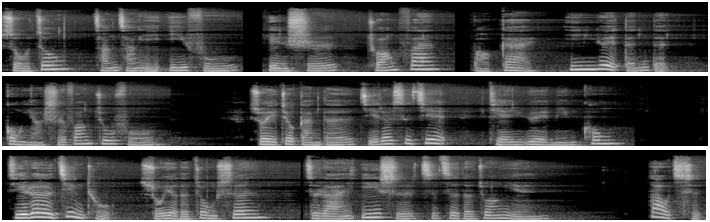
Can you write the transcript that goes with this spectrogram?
手中常常以衣服、饮食、床幡、宝盖、音乐等等。供养十方诸佛，所以就感得极乐世界天月明空，极乐净土所有的众生，自然衣食之至的庄严。到此，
